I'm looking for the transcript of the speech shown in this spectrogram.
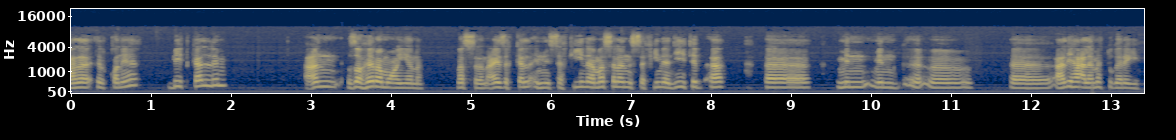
على القناة بيتكلم عن ظاهرة معينة. مثلا عايز أتكلم إن السفينة مثلا السفينة دي تبقى آه من من آه آه عليها علامات تجارية.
